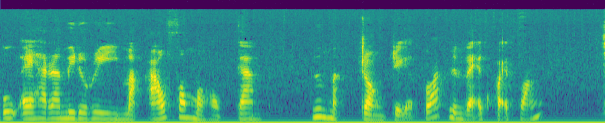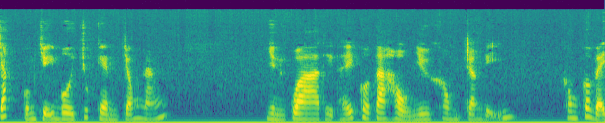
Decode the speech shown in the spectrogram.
Uehara Midori mặc áo phông màu hồng cam, gương mặt tròn trịa toát lên vẻ khỏe khoắn, chắc cũng chỉ bôi chút kem chống nắng. Nhìn qua thì thấy cô ta hầu như không trang điểm, không có vẻ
